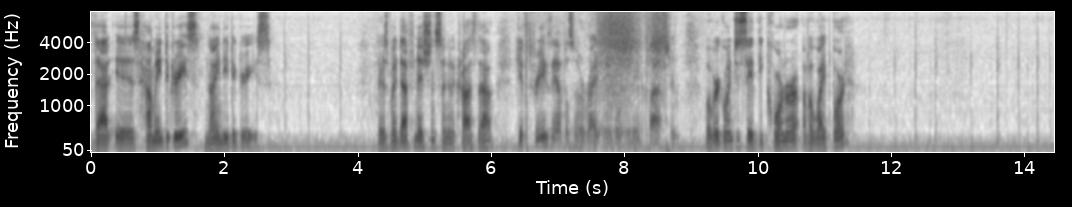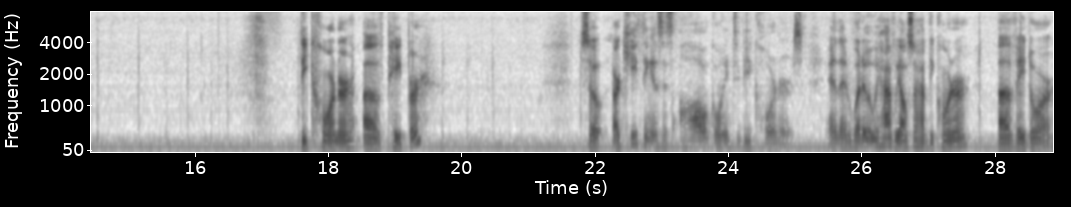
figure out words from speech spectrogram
that is how many degrees? 90 degrees. There's my definition, so I'm going to cross that out. Give three examples of a right angle in a classroom. Well, we're going to say the corner of a whiteboard. The corner of paper. So our key thing is it's all going to be corners. And then what do we have? We also have the corner of a door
